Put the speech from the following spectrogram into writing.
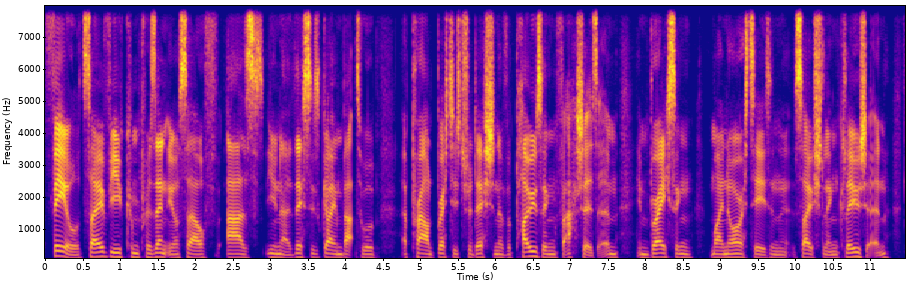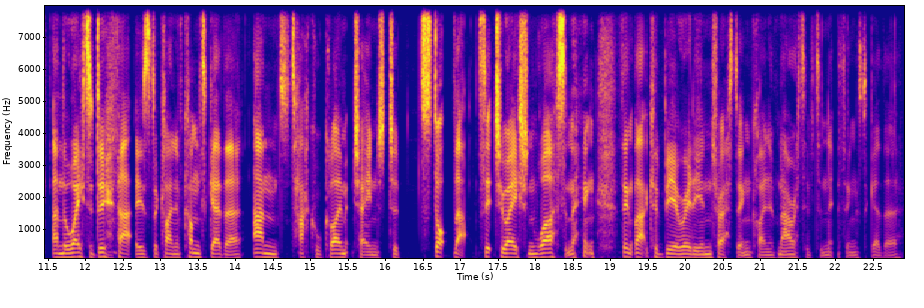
field. So if you can present yourself as, you know, this is going back to a, a, proud British tradition of opposing fascism, embracing minorities and social inclusion. And the way to do that is to kind of come together and tackle climate change to stop that situation worsening. I think that could be a really interesting kind of narrative to knit things together.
